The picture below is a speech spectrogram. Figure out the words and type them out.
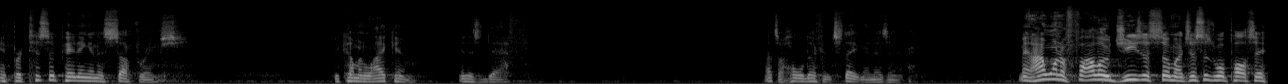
and participating in his sufferings, becoming like him in his death. That's a whole different statement, isn't it? Man, I want to follow Jesus so much. This is what Paul said.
